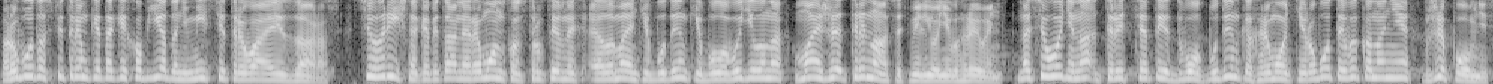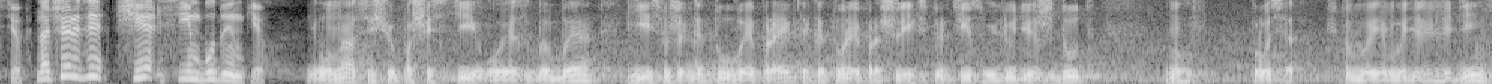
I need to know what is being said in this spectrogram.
Робота з підтримки таких об'єднань в місті триває і зараз. Цьогоріч на капітальний ремонт конструктивних елементів будинків було виділено майже 13 мільйонів гривень. На сьогодні на 32 будинках ремонтні роботи виконані вже повністю. На черзі ще 7 будинків. У нас еще по шести ОСББ есть уже готовые проекты, которые прошли экспертизу. И люди ждут, ну, просят, чтобы им выделили деньги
